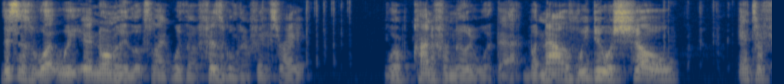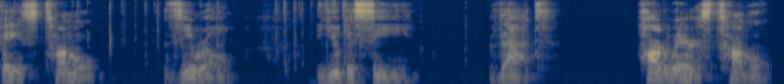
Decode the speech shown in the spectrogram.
This is what we it normally looks like with a physical interface, right? we're kind of familiar with that. But now if we do a show interface tunnel zero, you can see that hardware is tunnel,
